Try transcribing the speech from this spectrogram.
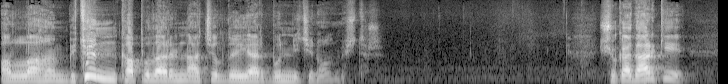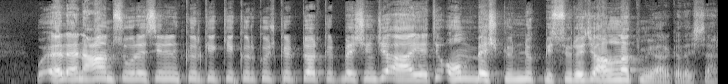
Allah'ın bütün kapılarının açıldığı yer bunun için olmuştur. Şu kadar ki, bu El-En'am suresinin 42, 43, 44, 45. ayeti 15 günlük bir süreci anlatmıyor arkadaşlar.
